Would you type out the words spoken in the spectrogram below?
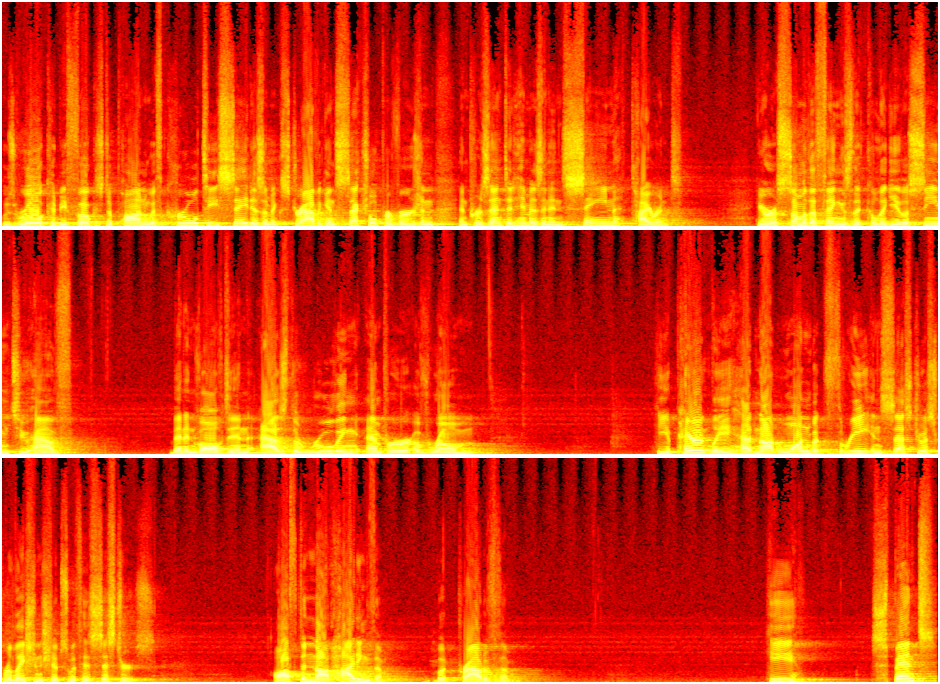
whose rule could be focused upon with cruelty, sadism, extravagance, sexual perversion, and presented him as an insane tyrant. Here are some of the things that Caligula seemed to have been involved in as the ruling emperor of Rome. He apparently had not one but three incestuous relationships with his sisters, often not hiding them, but proud of them. He spent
